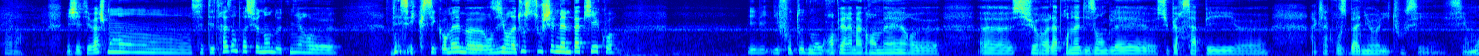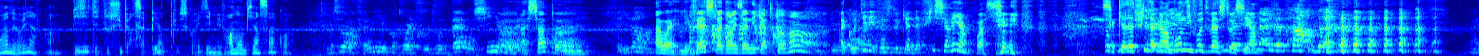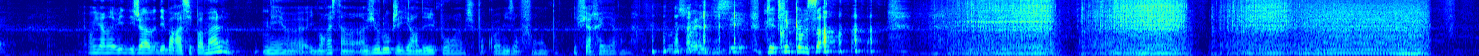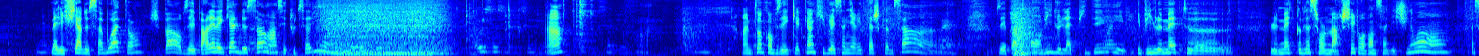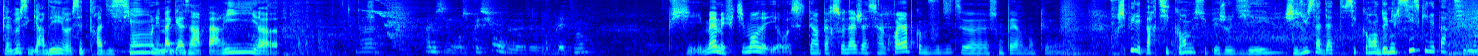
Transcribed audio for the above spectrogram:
Voilà. Mais j'étais vachement... C'était très impressionnant de tenir... euh, Mais c'est quand même... On se dit, on a tous touché le même papier, quoi. Les, photos de mon grand-père et ma grand-mère sur la promenade des Anglais, super sapés, euh, avec la grosse bagnole et tout, c'est à moins de rire, quoi. Puis ils étaient tous super sapés en plus, quoi. Ils aimaient vraiment bien ça, quoi. Bah, ça, dans la famille, quand on voit les photos de votre père aussi, euh, Ouais. la sape. Ouais, euh, ouais. Hein. Ah ouais, les vestes là dans les années 80. Et, À côté, euh, les vestes de Kadhafi, c'est rien quoi. c'est- Parce que Kadhafi, il avait un bon niveau de veste aussi. hein. Il en avait déjà débarrassé pas mal, mais euh, il m'en reste un, un vieux lot que j'ai gardé pour, euh, je sais pas quoi, mes enfants, pour les faire rire. Pour des trucs comme ça. Mais elle est fière de sa boîte. Hein. Je sais pas, vous avez parlé avec elle de ça, hein, c'est toute sa vie. Hein. Ah oui, ça c'est. Hein? En même temps, quand vous avez quelqu'un qui vous laisse un héritage comme ça, euh, vous n'avez pas trop envie de le lapider et, et puis de le mettre, euh, le mettre comme ça sur le marché, de revendre ça à des Chinois. Hein. Ce qu'elle veut, c'est garder euh, cette tradition, les magasins à Paris. euh. Ah, mais c'est une grosse pression de, de complètement. Puis même, effectivement, c'était un personnage assez incroyable, comme vous dites, euh, son père. Donc, euh, Je sais plus, il est parti quand, Monsieur Péjaudier J'ai lu sa date. C'est quand? En 2006 qu'il est parti, non?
